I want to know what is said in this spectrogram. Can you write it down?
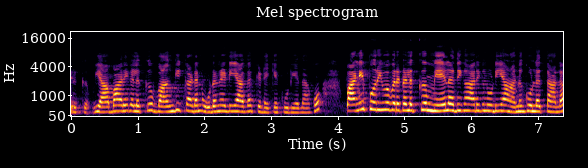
இருக்குது வியாபாரிகளுக்கு வங்கி கடன் உடனடியாக கிடைக்கக்கூடியதாகவும் பணிபுரிபவர்களுக்கு மேலதிகாரிகளுடைய அனுகூலத்தால்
